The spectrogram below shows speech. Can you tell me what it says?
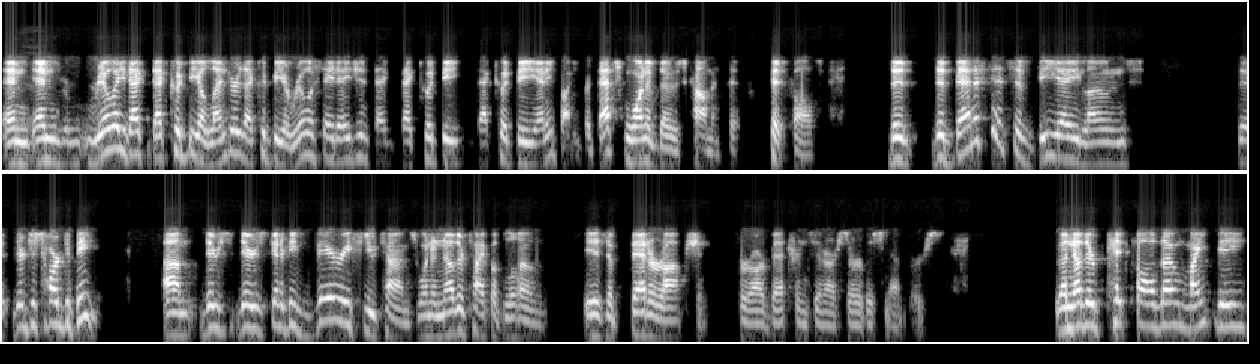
And and really that that could be a lender, that could be a real estate agent, that, that could be that could be anybody. But that's one of those common pit, pitfalls. The the benefits of VA loans they're just hard to beat. Um, there's there's going to be very few times when another type of loan is a better option for our veterans and our service members. Another pitfall, though, might be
